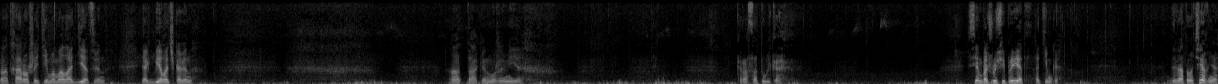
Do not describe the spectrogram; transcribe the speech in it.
От хороший Тима, молодець він. Як білочка він. От так він може вміє. Красотулька. Всем большущий привет от Тимка. 9 червня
